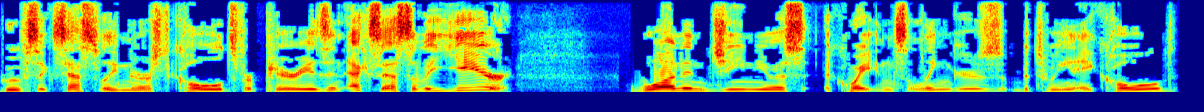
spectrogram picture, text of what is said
who have successfully nursed colds for periods in excess of a year. One ingenious acquaintance lingers between a cold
